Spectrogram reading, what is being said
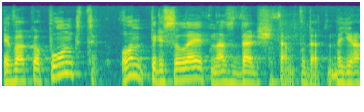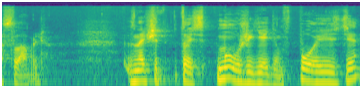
Эвакопункт, он пересылает нас дальше там куда-то, на Ярославль. Значит, то есть мы уже едем в поезде,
